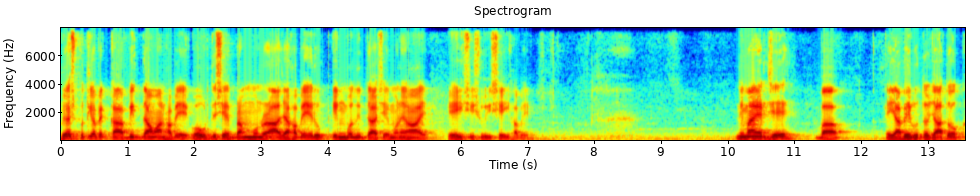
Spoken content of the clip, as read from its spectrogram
বৃহস্পতি অপেক্ষা বিদ্যামান হবে। গৌর দেশের ব্রাহ্মণ রাজা হবে। এরূপ কিংবদন্তিতে আছে মনে হয় এই শিশুই সেই হবে। নিমায়ের যে বা এই আবির্ভূত জাতক,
